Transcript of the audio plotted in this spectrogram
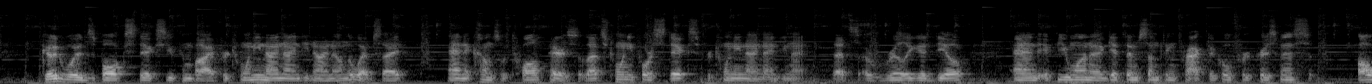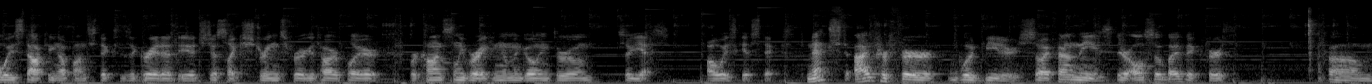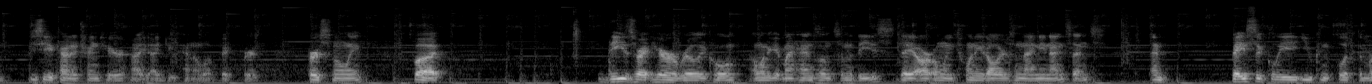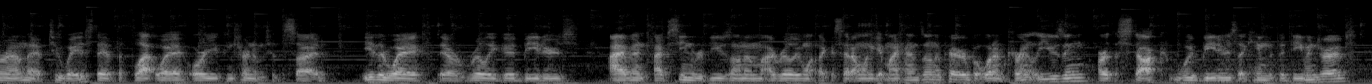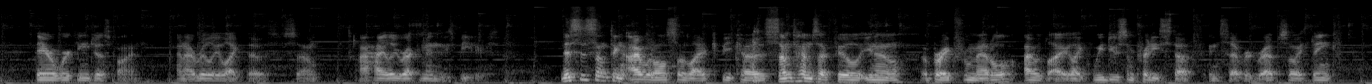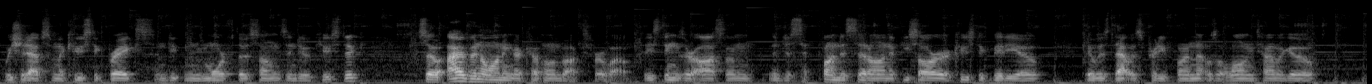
Goodwood's bulk sticks you can buy for $29.99 on the website and it comes with 12 pairs, so that's 24 sticks for $29.99. That's a really good deal. And if you want to get them something practical for Christmas, always stocking up on sticks is a great idea. It's just like strings for a guitar player. We're constantly breaking them and going through them. So yes, always get sticks. Next, I prefer wood beaters. So I found these. They're also by Vic Firth. Um, you see a kind of trend here. I, I do kind of love Vic Firth personally. But these right here are really cool. I want to get my hands on some of these. They are only $20.99. And basically you can flip them around. They have two ways. They have the flat way or you can turn them to the side. Either way, they are really good beaters. I haven't, I've seen reviews on them. I really want, like I said, I want to get my hands on a pair, but what I'm currently using are the stock wood beaters that came with the Demon drives. They are working just fine, and I really like those, so I highly recommend these beaters. This is something I would also like because sometimes I feel, you know, a break from metal. I would like, like we do some pretty stuff in Severed Rep, so I think we should have some acoustic breaks and, do, and morph those songs into acoustic. So I've been wanting a cajon box for a while. These things are awesome. They're just fun to sit on. If you saw our acoustic video, it was that was pretty fun. That was a long time ago.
